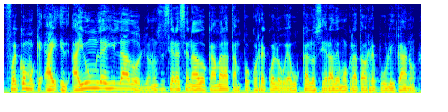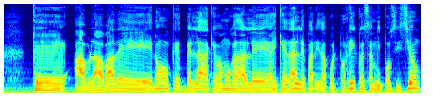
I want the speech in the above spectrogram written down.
fue como que hay, hay un legislador, yo no sé si era Senado o Cámara, tampoco recuerdo, voy a buscarlo si era demócrata o republicano, que hablaba de, no, que es verdad, que vamos a darle, hay que darle paridad a Puerto Rico, esa es mi posición.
